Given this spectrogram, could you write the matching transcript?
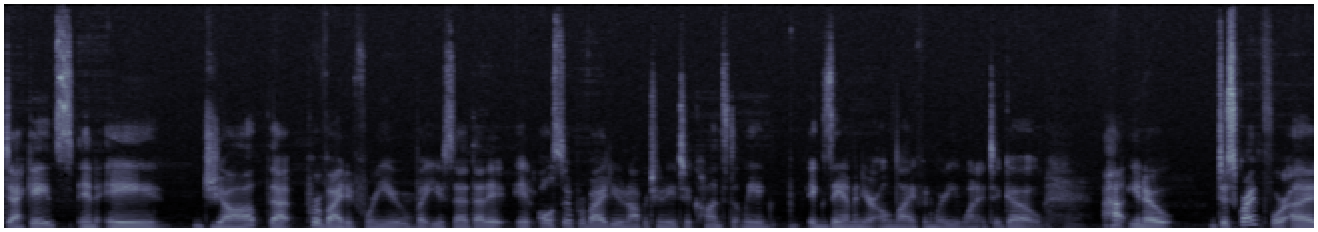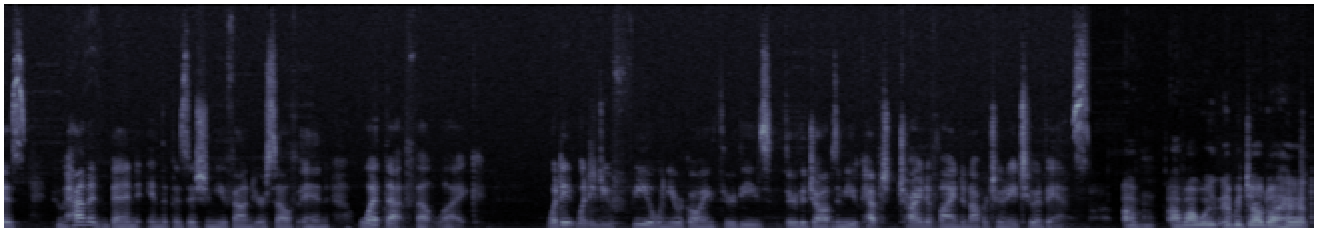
decades in a job that provided for you, mm-hmm. but you said that it, it also provided you an opportunity to constantly ex- examine your own life and where you want it to go. Mm-hmm. How, you know, describe for us who haven't been in the position you found yourself in what that felt like. What did what did you feel when you were going through these through the jobs and you kept trying to find an opportunity to advance? I've I've always every job that I had,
